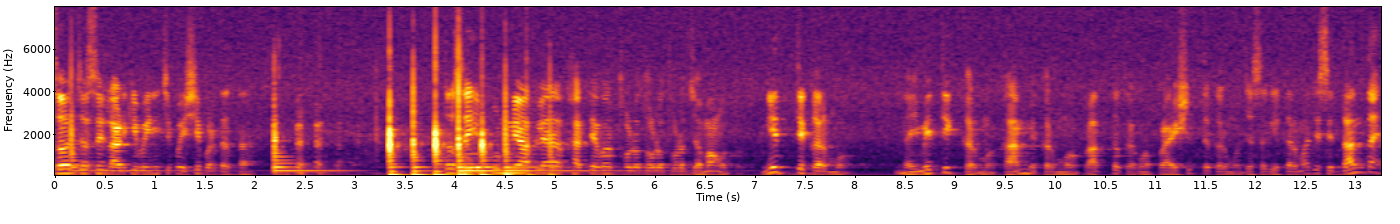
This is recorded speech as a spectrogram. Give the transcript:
सहज जसे लाडकी बहिणीचे पैसे पडतात ना तसंही पुण्य आपल्या खात्यावर थोडं थोडं थोडं जमा होतं. नित्य कर्म नैमित्तिक कर्म काम्य कर्म प्राप्त कर्म प्रायश्चित्त कर्म जसं की कर्माचे सिद्धांत आहे.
